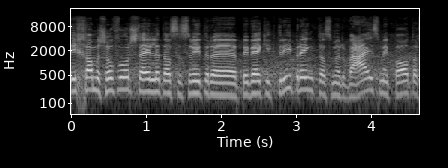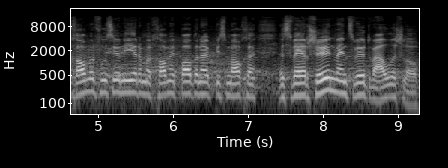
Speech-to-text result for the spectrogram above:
Ich kann mir schon vorstellen, dass es wieder eine Bewegung reinbringt, dass man weiß, mit Baden kann man fusionieren, man kann mit Baden etwas machen. Es wäre schön, wenn es Wellen schlagen würde.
